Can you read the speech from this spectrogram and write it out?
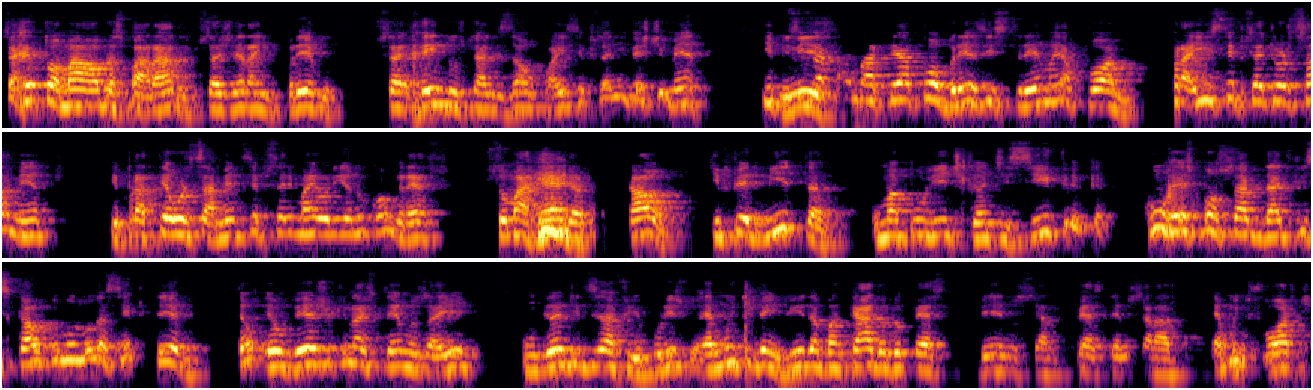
Precisa retomar obras paradas, precisa gerar emprego, precisa reindustrializar o país, você precisa de investimento. E precisa combater a pobreza extrema e a fome. Para isso, você precisa de orçamento. E para ter orçamento, você precisa de maioria no Congresso. Isso é uma regra fiscal que permita uma política anticíclica com responsabilidade fiscal, como o Lula sempre teve. Então, eu vejo que nós temos aí um grande desafio. Por isso, é muito bem-vindo. A bancada do PSB no PSD no Senado é muito forte,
